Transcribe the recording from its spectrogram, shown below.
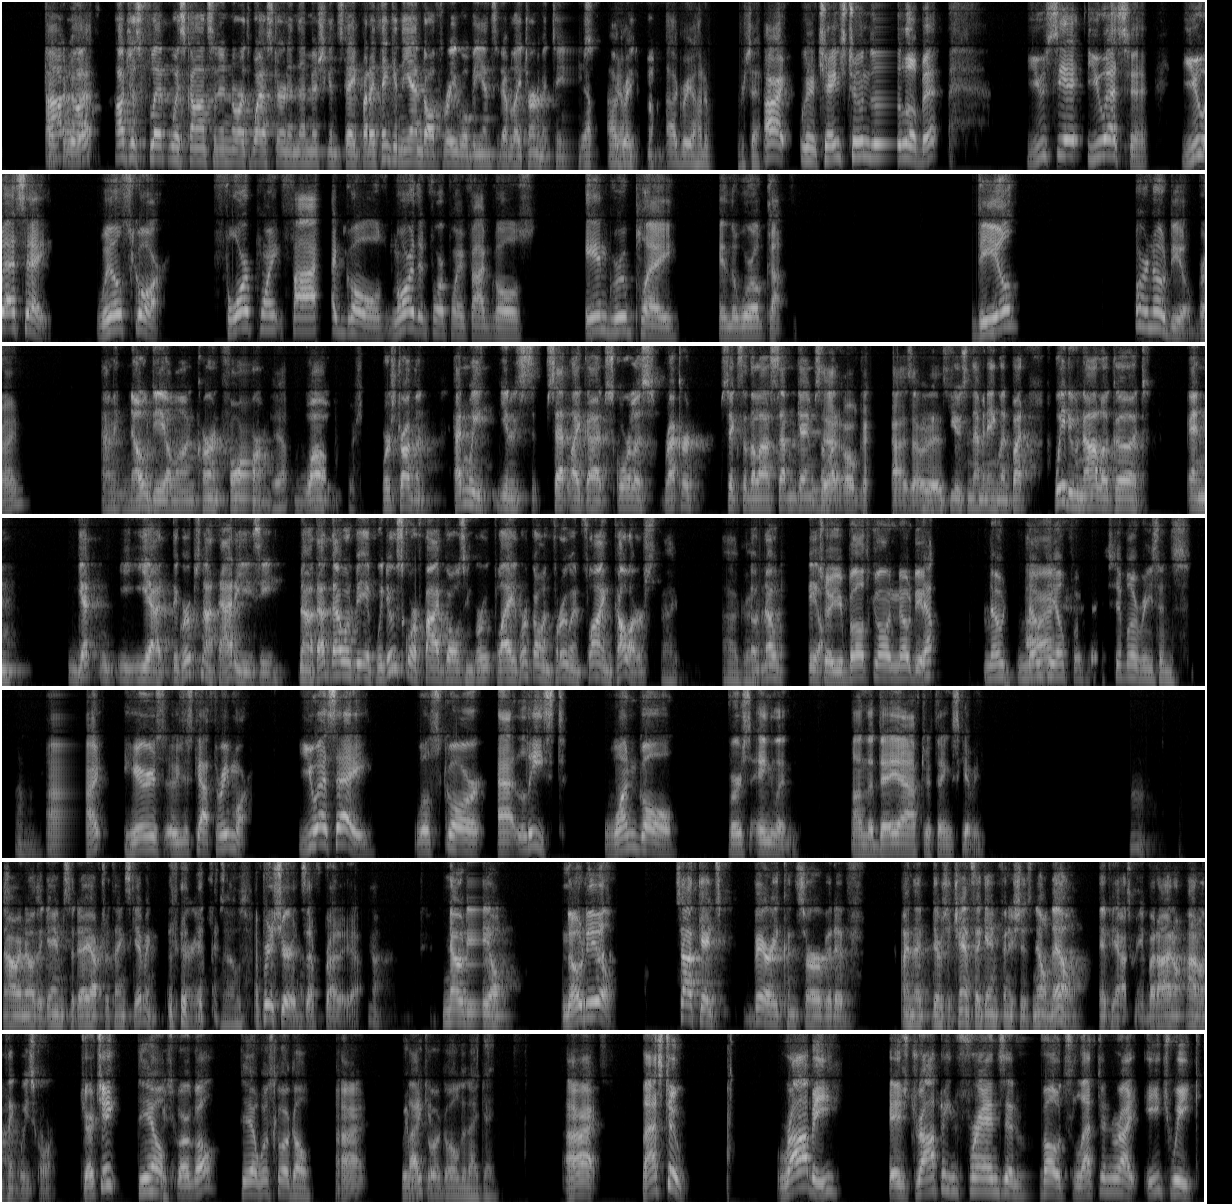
Comfortable with I'll, that? I'll just flip Wisconsin and Northwestern and then Michigan State. But I think in the end, all three will be NCAA tournament teams. Yep, I Yeah. agree. I agree 100. percent All right. We're going to change tunes a little bit. UCA, USA, USA will score 4.5 goals, more than 4.5 goals in group play in the World Cup. Deal or no deal, Brian? I mean, no deal on current form. Yep. Whoa, we're struggling. Hadn't we, you know, set like a scoreless record, six of the last seven games? Is that, like oh, God, is that what it is? using them in England, but we do not look good. And get yeah, the group's not that easy. No, that that would be if we do score five goals in group play, we're going through in flying colors. Right. I agree. So no deal. So you're both going no deal. Yep. No, no All right. deal for similar reasons. Um, All right. Here's we just got three more. USA will score at least one goal versus England on the day after Thanksgiving. Hmm. Now I know the game's the day after Thanksgiving. Very interesting. that was I'm pretty sure it's that Friday. Yeah. no deal. No deal. Southgate's very conservative, and that there's a chance that game finishes nil nil. If you ask me, but I don't. I don't think we score. Churchy, deal. we score a goal. Deal. We'll score a goal. All right. We Like will score it. a goal in that game. All right. Last two. Robbie is dropping friends and votes left and right each week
